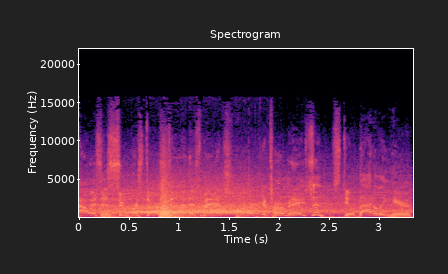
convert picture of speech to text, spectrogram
How is this superstar still in this match? Hard determination. Still battling here.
